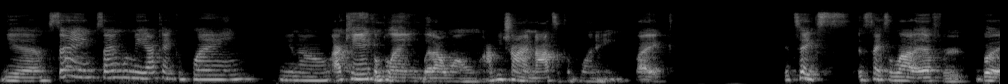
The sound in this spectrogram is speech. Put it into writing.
Yeah. Same. Same with me. I can't complain. You know, I can complain, but I won't. I be trying not to complain. Like, it takes it takes a lot of effort, but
